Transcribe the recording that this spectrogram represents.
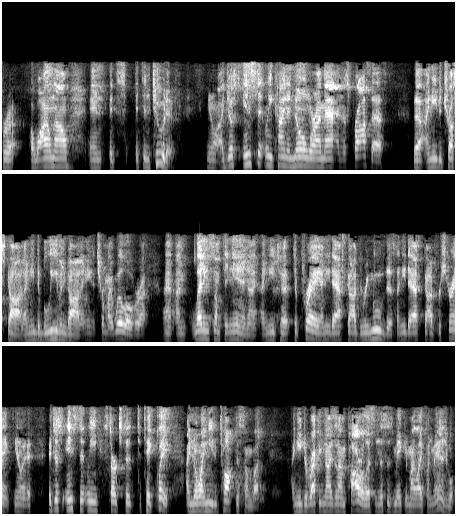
for a, while now, and it's it's intuitive. You know, I just instantly kind of know where I'm at in this process. That I need to trust God. I need to believe in God. I need to turn my will over. I'm letting something in. I, I need to, to pray. I need to ask God to remove this. I need to ask God for strength. You know, it, it just instantly starts to, to take place. I know I need to talk to somebody. I need to recognize that I'm powerless and this is making my life unmanageable.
